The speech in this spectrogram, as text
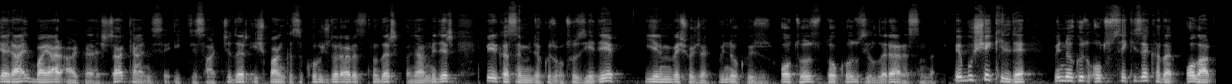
Celal Bayar arkadaşlar. Kendisi iktisatçıdır. İş Bankası kurucuları arasındadır. Önemlidir. 1 Kasım 1937 25 Ocak 1939 yılları arasında. Ve bu şekilde 1938'e kadar olan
